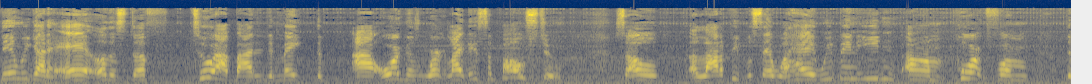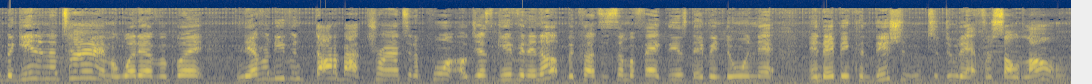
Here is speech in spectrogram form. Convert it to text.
Then we got to add other stuff to our body to make the our organs work like they're supposed to. So a lot of people say, well, hey, we've been eating um, pork from the beginning of time or whatever, but never even thought about trying to the point of just giving it up because the simple fact is they've been doing that and they've been conditioned to do that for so long.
